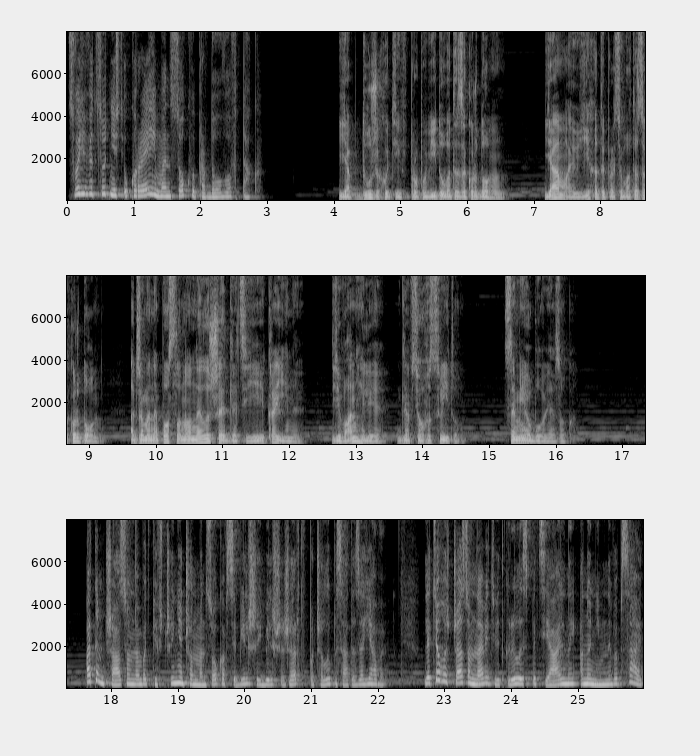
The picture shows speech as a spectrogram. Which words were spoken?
Свою відсутність у Кореї Менсок виправдовував так. Я б дуже хотів проповідувати за кордоном. Я маю їхати працювати за кордон, адже мене послано не лише для цієї країни, Євангеліє для всього світу. Це мій обов'язок. А тим часом на батьківщині Чон Менсока все більше і більше жертв почали писати заяви. Для цього з часом навіть відкрили спеціальний анонімний вебсайт,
